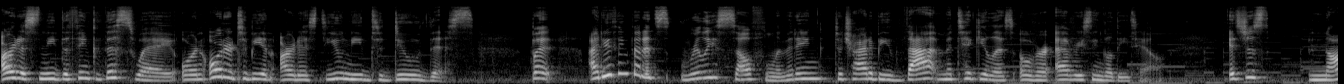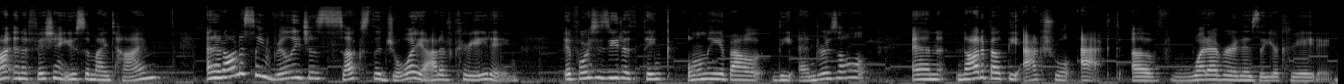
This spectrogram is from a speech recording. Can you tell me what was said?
artists need to think this way, or in order to be an artist, you need to do this. But I do think that it's really self limiting to try to be that meticulous over every single detail. It's just not an efficient use of my time, and it honestly really just sucks the joy out of creating. It forces you to think only about the end result and not about the actual act of whatever it is that you're creating.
